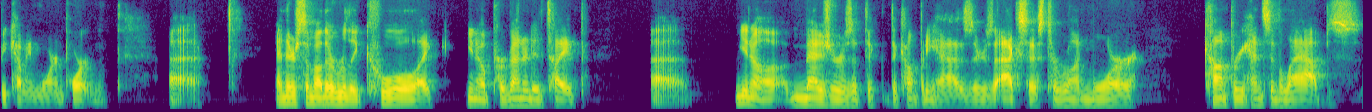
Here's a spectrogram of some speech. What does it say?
becoming more important. Uh, and there's some other really cool like you know preventative type uh, you know measures that the, the company has. There's access to run more comprehensive labs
